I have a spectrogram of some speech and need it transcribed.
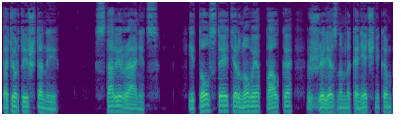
потертые штаны, старый ранец и толстая терновая палка с железным наконечником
